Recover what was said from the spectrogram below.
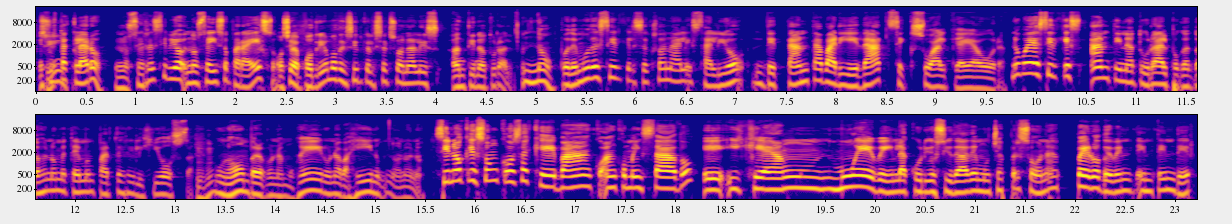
Eso está claro. No se recibió, no se hizo para eso. O sea, ¿podríamos decir que el sexo anal es antinatural? No, podemos decir que el sexo anal salió de tanta variedad sexual que hay ahora. No voy a decir que es antinatural, porque entonces nos metemos en partes religiosas. Un hombre, una mujer, una vagina. No, no, no. Sino que son cosas que van, han comenzado eh, y que han, mueven la curiosidad de muchas personas, pero deben entender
